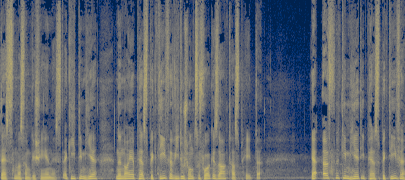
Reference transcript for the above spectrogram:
dessen, was am Geschehen ist. Er gibt ihm hier eine neue Perspektive, wie du schon zuvor gesagt hast, Peter. Er öffnet ihm hier die Perspektive.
